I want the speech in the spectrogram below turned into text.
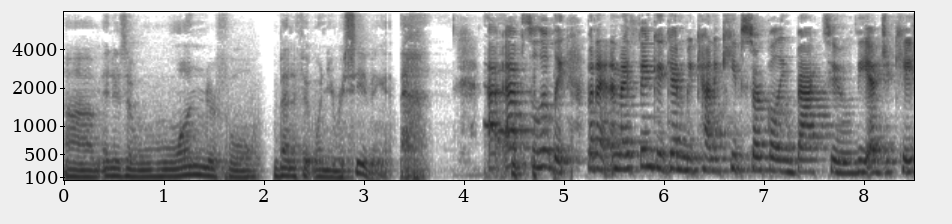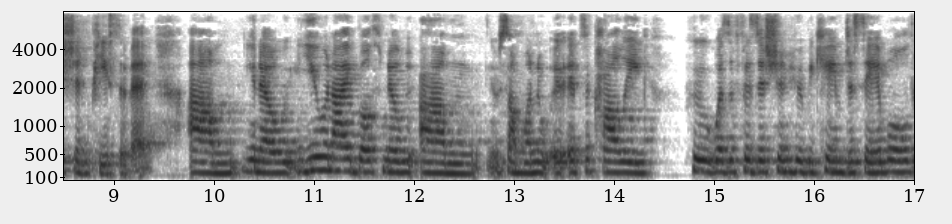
Um, it is a wonderful benefit when you're receiving it. Absolutely. But, and I think, again, we kind of keep circling back to the education piece of it. Um, you know, you and I both know um, someone, it's a colleague who was a physician who became disabled.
